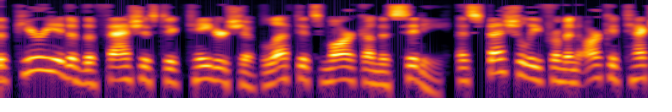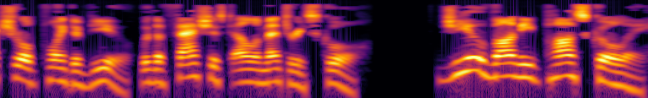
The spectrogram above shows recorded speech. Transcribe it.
The period of the fascist dictatorship left its mark on the city, especially from an architectural point of view, with a fascist elementary school. Giovanni Pascoli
